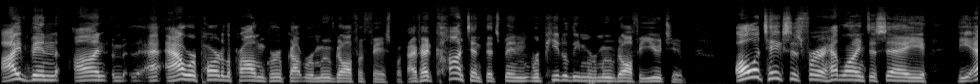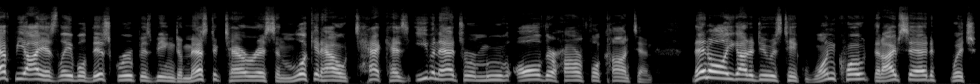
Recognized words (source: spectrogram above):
I've been on our part of the problem group got removed off of Facebook. I've had content that's been repeatedly removed off of YouTube. All it takes is for a headline to say the FBI has labeled this group as being domestic terrorists, and look at how tech has even had to remove all their harmful content. Then all you got to do is take one quote that I've said, which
